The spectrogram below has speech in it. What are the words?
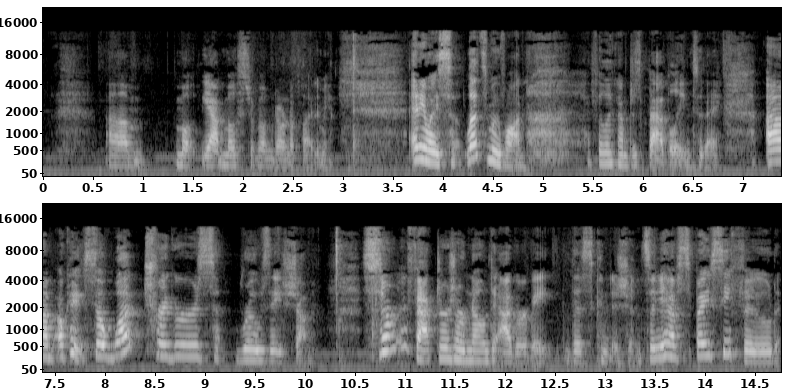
um, mo- yeah, most of them don't apply to me. Anyways, let's move on. I feel like I'm just babbling today. Um, okay, so what triggers rosacea? Certain factors are known to aggravate this condition. So you have spicy food,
